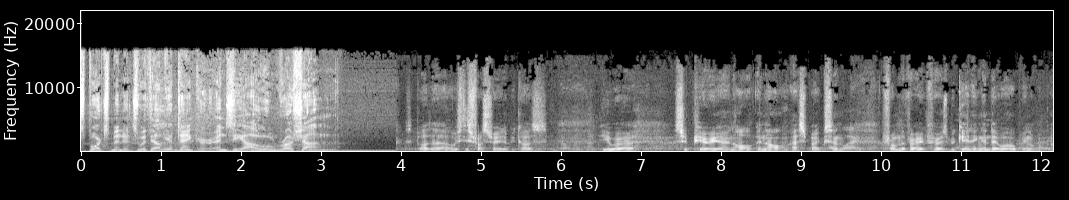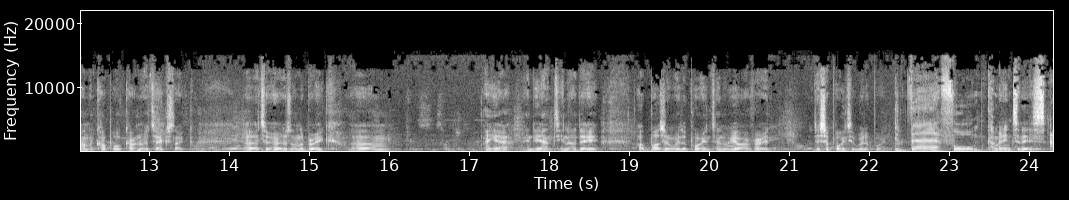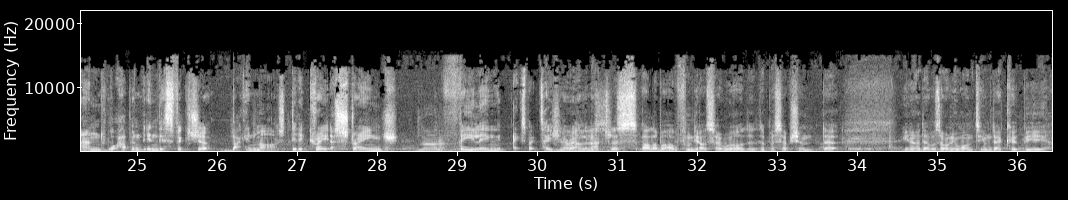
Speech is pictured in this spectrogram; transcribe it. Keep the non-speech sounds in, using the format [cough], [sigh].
Sports Minutes with Elliot Danker and Ziaul Raushan. But uh, obviously frustrated because you were superior in all in all aspects and from the very first beginning, and they were hoping on a couple of counter attacks like uh, to hurt us on the break. Um, and yeah, in the end, you know, they are buzzing with a point, and we are very disappointed with a point. Did their form coming into this and what happened in this fixture back in March, did it create a strange no, no. feeling, expectation around the match? It's all about from the outside world the, the perception that you know there was only one team that could be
